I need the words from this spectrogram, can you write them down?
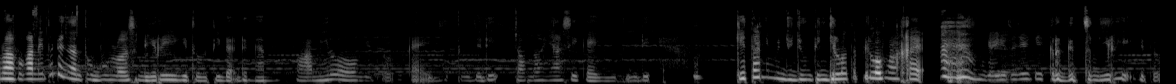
melakukan itu dengan tubuh lo sendiri gitu tidak dengan suami lo gitu. Kayak gitu. Jadi contohnya sih kayak gitu. Jadi kita nih menjunjung tinggi lo tapi lo malah kayak kayak gitu jadi kayak greget sendiri gitu.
